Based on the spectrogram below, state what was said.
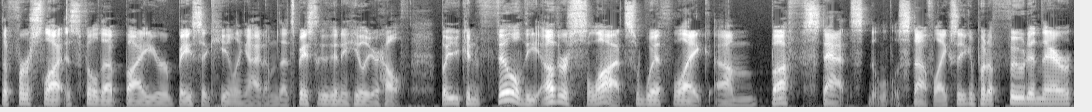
the first slot is filled up by your basic healing item. That's basically going to heal your health. But you can fill the other slots with like um, buff stats stuff. Like so, you can put a food in there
